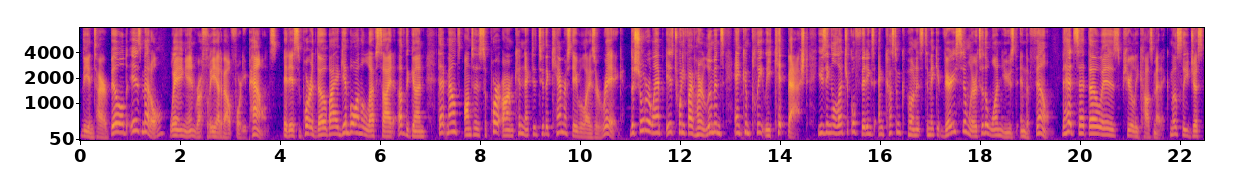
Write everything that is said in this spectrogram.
The entire build is metal, weighing in roughly at about 40 pounds. It is supported though by a gimbal on the left side of the gun that mounts onto a support arm connected to the camera stabilizer rig. The shoulder lamp is 2500 lumens and completely kit bashed, using electrical fittings and custom components to make it very similar to the one used in the film. The headset though is purely cosmetic, mostly just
